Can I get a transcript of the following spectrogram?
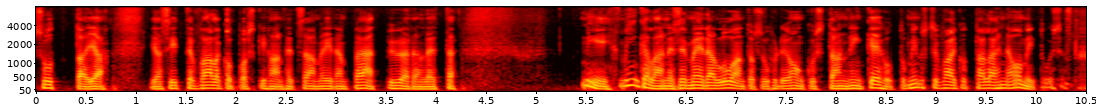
sutta ja, ja sitten valkoposkihanhet saa meidän päät pyörälle, että niin, minkälainen se meidän luontosuhde on, kun sitä on niin kehuttu? Minusta se vaikuttaa lähinnä omituiselta.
